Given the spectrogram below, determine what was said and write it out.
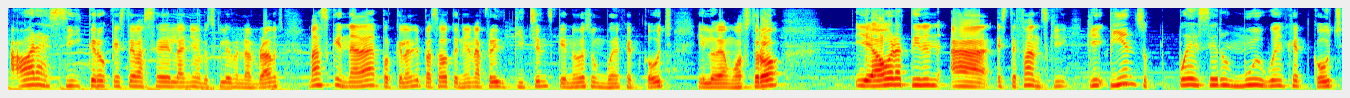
ahora sí creo que este va a ser el año de los Cleveland Browns. Más que nada, porque el año pasado tenían a Fred Kitchens, que no es un buen head coach, y lo demostró. Y ahora tienen a Stefanski, que pienso que puede ser un muy buen head coach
